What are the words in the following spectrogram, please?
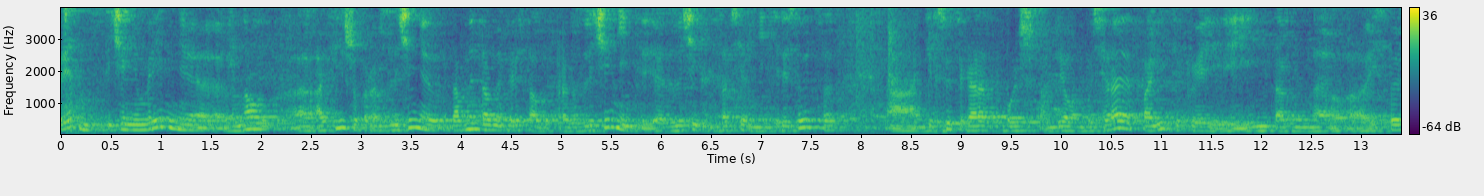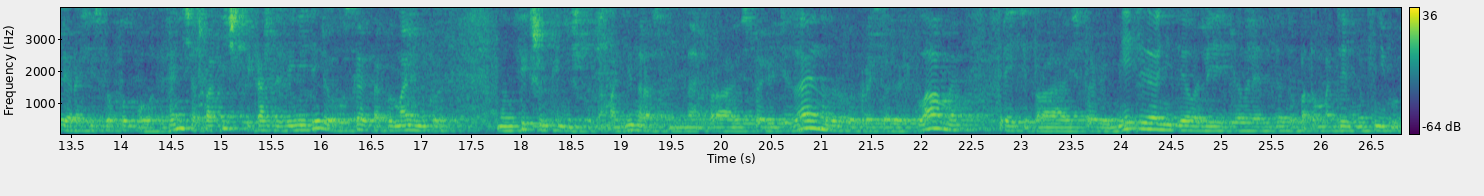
При этом с течением времени журнал э, Афиша про развлечения давным-давно перестал быть про развлечения, и развлечениями совсем не интересуется, а интересуется гораздо больше там, делом Бусирает, политикой и, и там, не знаю, э, историей российского футбола. То есть они сейчас фактически каждые две недели выпускают такую маленькую нонфикшн книжку. Там один раз, не знаю, про историю дизайна, другой про историю рекламы, третий про историю медиа они делали и сделали из этого потом отдельную книгу.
